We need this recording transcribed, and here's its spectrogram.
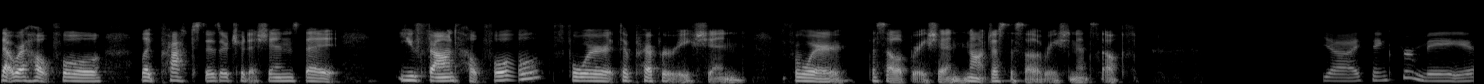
that were helpful like practices or traditions that you found helpful for the preparation for the celebration, not just the celebration itself. Yeah, I think for me,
